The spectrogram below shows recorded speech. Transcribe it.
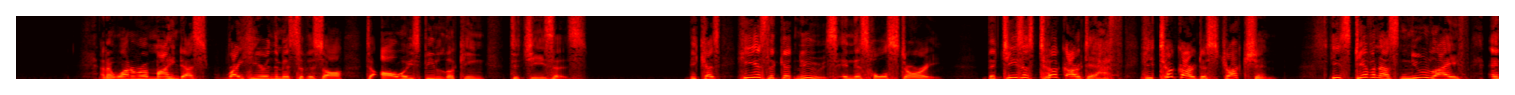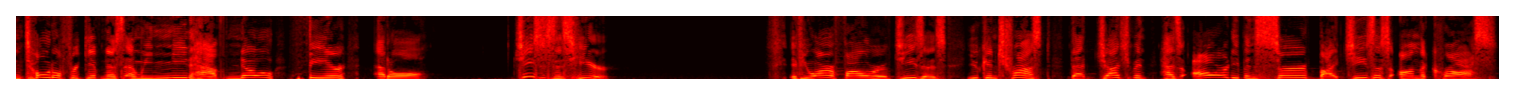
And I want to remind us right here in the midst of this all to always be looking to Jesus. Because he is the good news in this whole story. That Jesus took our death, he took our destruction. He's given us new life and total forgiveness, and we need have no fear at all. Jesus is here. If you are a follower of Jesus, you can trust that judgment has already been served by Jesus on the cross.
